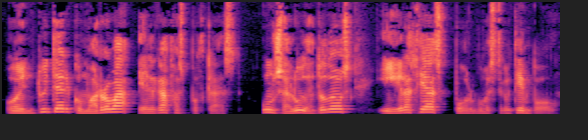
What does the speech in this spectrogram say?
o en Twitter como arroba elgafaspodcast. Un saludo a todos y gracias por vuestro tiempo.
